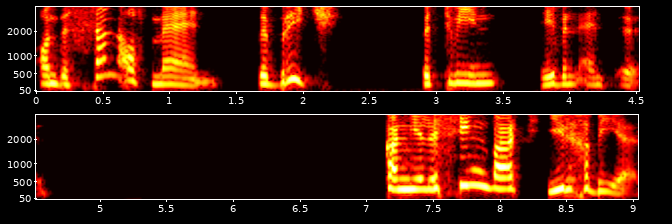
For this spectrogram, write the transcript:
on the son of man the bridge between heaven and earth kan julle sien wat hier gebeur.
